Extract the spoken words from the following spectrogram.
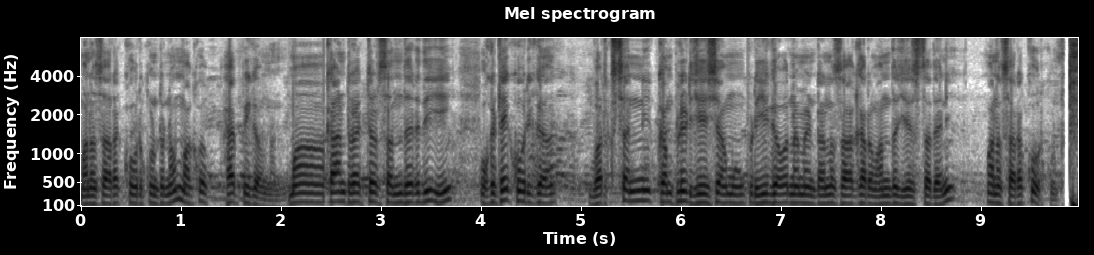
మనసారా కోరుకుంటున్నాం. మాకు హ్యాపీగా ఉన్నాం. మా కాంట్రాక్టర్స్ అందరిది ఒకటే కోరిక వర్క్స్ అన్నీ కంప్లీట్ చేశాము. ఇప్పుడు ఈ గవర్నమెంట్ అన్న సహకారం అందజేస్తుందని మనసారా కోరుకుంటున్నాం.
